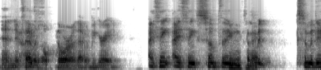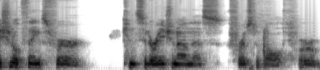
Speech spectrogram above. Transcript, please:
And if that would help DORA, that would be great. I think I think something some, some additional things for consideration on this. First of all, for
